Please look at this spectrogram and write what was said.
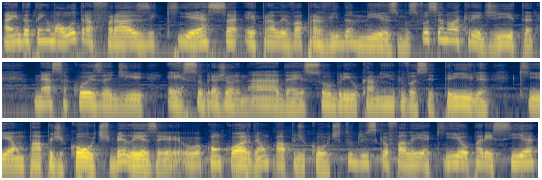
ainda tem uma outra frase que essa é para levar para a vida mesmo. Se você não acredita nessa coisa de é sobre a jornada, é sobre o caminho que você trilha, que é um papo de coach, beleza, eu concordo, é um papo de coach. Tudo isso que eu falei aqui eu parecia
